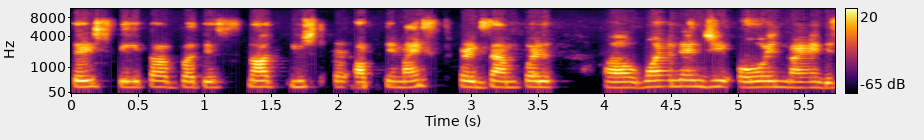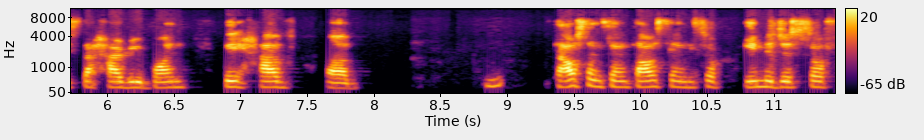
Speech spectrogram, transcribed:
there's data but it's not used or optimized. For example, uh, one NGO in mind is the Haribon. They have uh, thousands and thousands of images of,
